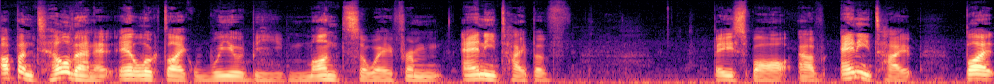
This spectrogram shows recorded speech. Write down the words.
up until then it, it looked like we would be months away from any type of baseball of any type. But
